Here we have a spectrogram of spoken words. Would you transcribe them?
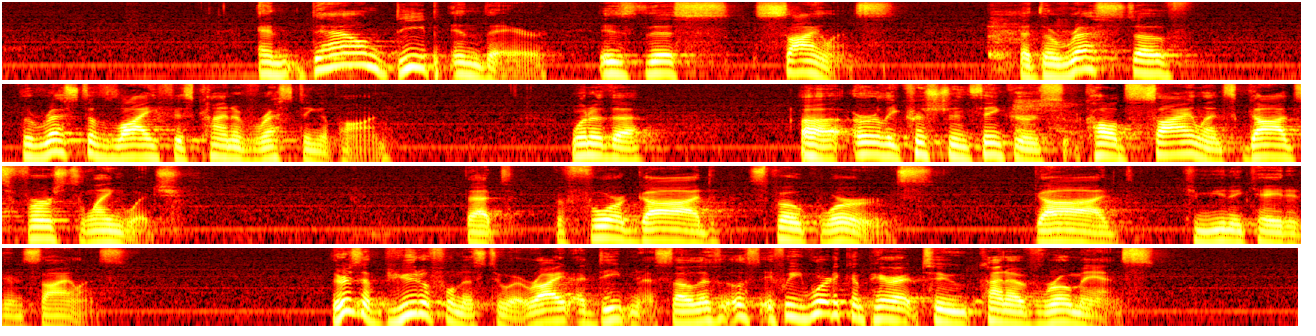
And down deep in there is this silence that the rest of the rest of life is kind of resting upon. One of the uh, early Christian thinkers called silence God's first language. That before God spoke words, God communicated in silence. There's a beautifulness to it, right? A deepness. So if we were to compare it to kind of romance,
